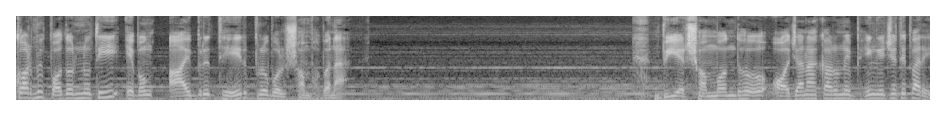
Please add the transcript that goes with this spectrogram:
কর্মে পদোন্নতি এবং আয় বৃদ্ধির প্রবল সম্ভাবনা। বিয়ের সম্বন্ধ অজানা কারণে ভেঙে যেতে পারে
